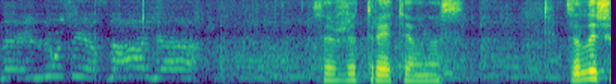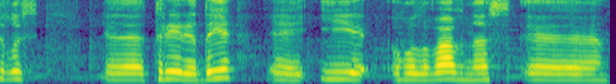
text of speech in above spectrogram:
не ілюзія знає. Це вже третя в нас. Залишилось е, три ряди, е, і голова в нас е,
